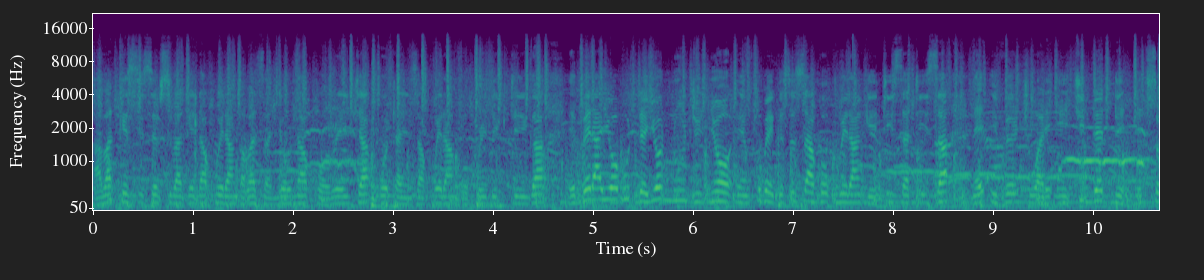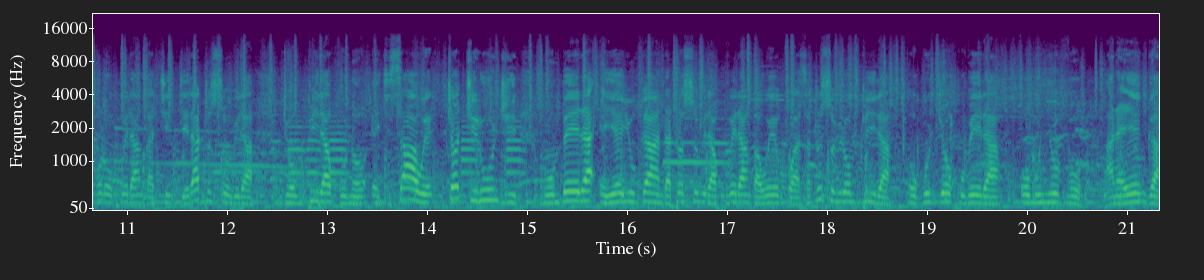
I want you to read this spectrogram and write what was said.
Aba kcfc bagenda kubeera nga bazanya olunaku olw'enkya kwotayinza kubeera nga opredictinga embeera y'obudde yo nnungi nnyo enkuba egesesaako okubeera ng'etiisatiisa naye eventually ekiddedde ekisobola okubeera nga kijja. Era tusuubira nti omupiira guno ekisaawe kyo kirungi mu mbeera ey'e uganda. Tosuubira kubeera nga weekwasa tusuubira omupiira ogujja okubeera omunyuvu naye nga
